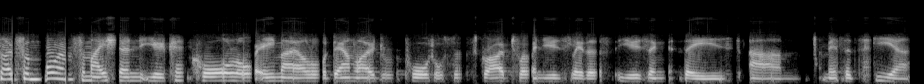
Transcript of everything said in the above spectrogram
So for more information, you can call or email or download a report or subscribe to our newsletter using these um, methods here.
